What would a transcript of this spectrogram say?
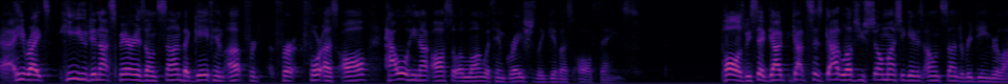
uh, he writes, He who did not spare his own son, but gave him up for, for, for us all, how will he not also, along with him, graciously give us all things? Paul, as we said, God, God says God loves you so much, he gave his own son to redeem your life.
